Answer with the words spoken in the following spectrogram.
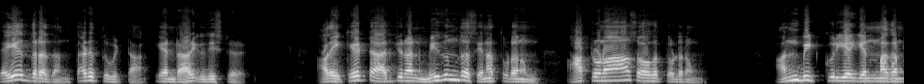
ஜெயத்ரதன் தடுத்து விட்டான் என்றார் யுதிஷ்டிரன் அதை கேட்ட அர்ஜுனன் மிகுந்த சினத்துடனும் ஆற்றுணா சோகத்துடனும் அன்பிற்குரிய என் மகன்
